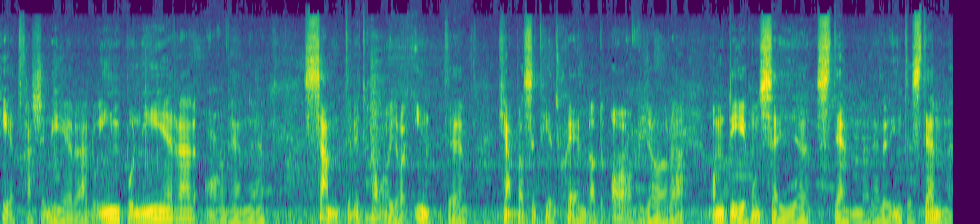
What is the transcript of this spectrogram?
helt fascinerad och imponerad av henne. Samtidigt har jag inte kapacitet själv att avgöra om det hon säger stämmer eller inte stämmer.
